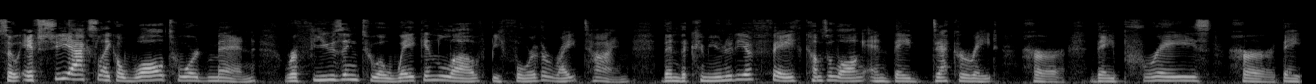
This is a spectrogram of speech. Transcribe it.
So if she acts like a wall toward men, refusing to awaken love before the right time, then the community of faith comes along and they decorate her. They praise her. They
